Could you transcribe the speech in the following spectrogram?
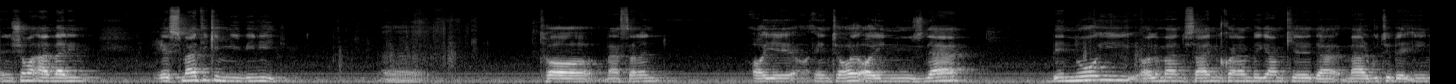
یعنی شما اولین قسمتی که می‌بینید تا مثلا آیه انتهای آیه 19 به نوعی حالا من سعی می‌کنم بگم که در مربوط به این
